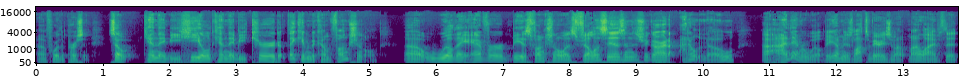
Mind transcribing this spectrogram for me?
uh, for the person. So, can they be healed? Can they be cured? They can become functional. Uh, will they ever be as functional as Phyllis is in this regard? I don't know. Uh, I never will be. I mean, there's lots of areas of my, my life that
